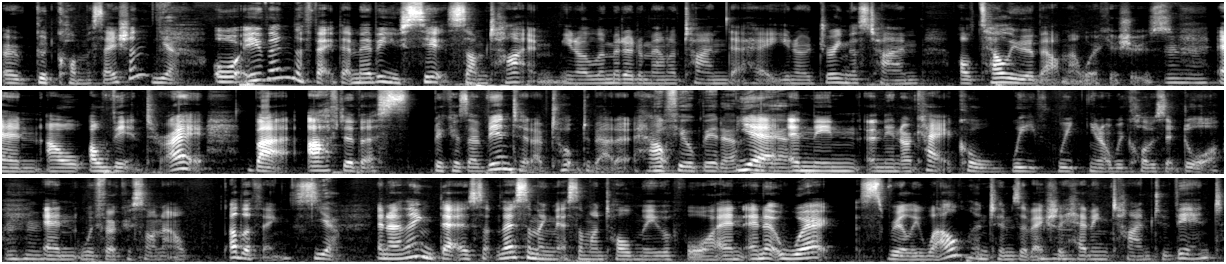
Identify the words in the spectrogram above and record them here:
a good conversation. Yeah. Or even the fact that maybe you set some time, you know, limited amount of time that hey, you know, during this time I'll tell you about my work issues Mm-hmm. and I'll I'll vent, right? But after this because I vented, I've talked about it. How You feel better. Yeah, Yeah. and then and then okay, cool. We we you know we close that door mm-hmm. and we focus on our other things. Mm-hmm. Yeah. And I think that is that's something that someone told me before, and and it works really well in terms of actually having time to vent,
